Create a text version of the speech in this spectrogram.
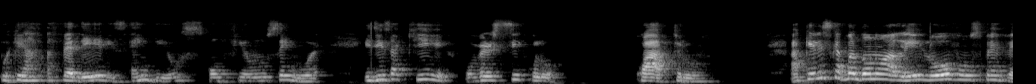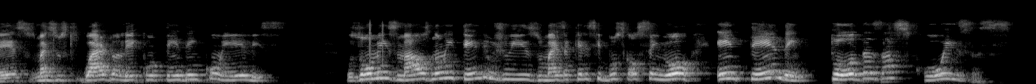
Porque a, a fé deles é em Deus, confiam no Senhor. E diz aqui o versículo 4. Aqueles que abandonam a lei louvam os perversos, mas os que guardam a lei contendem com eles. Os homens maus não entendem o juízo, mas aqueles que buscam o Senhor entendem todas as coisas.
